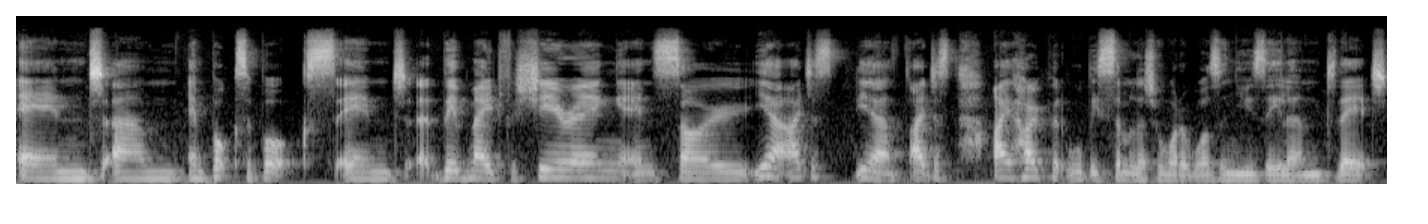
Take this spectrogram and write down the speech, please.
and um, and books are books, and they're made for sharing. And so yeah, I just yeah, I just I hope it will be similar to what it was in New Zealand. That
